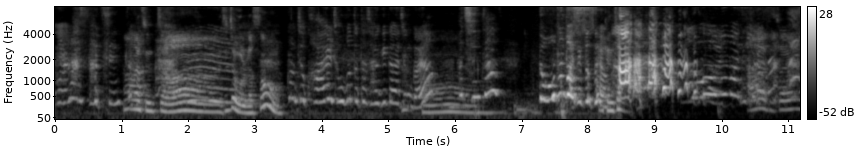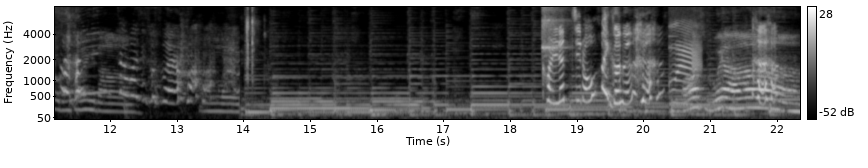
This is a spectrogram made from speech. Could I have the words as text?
몰랐어 진짜 아 진짜 진짜 몰랐어? 그럼 저 과일 저것도 다 자기가 해준 거예요? 어. 아 진짜 너무 맛있었어요 괜찮아? 너무 맛있어요 아 진짜요? 너무 다행이다. 진짜 맛있었어요 어. 걸렸지롱 이거는 아 뭐야?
